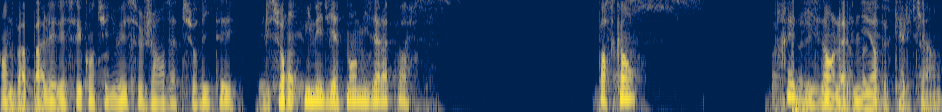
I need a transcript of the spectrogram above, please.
On ne va pas les laisser continuer ce genre d'absurdité. Ils seront immédiatement mis à la porte. Parce qu'en prédisant l'avenir de quelqu'un,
